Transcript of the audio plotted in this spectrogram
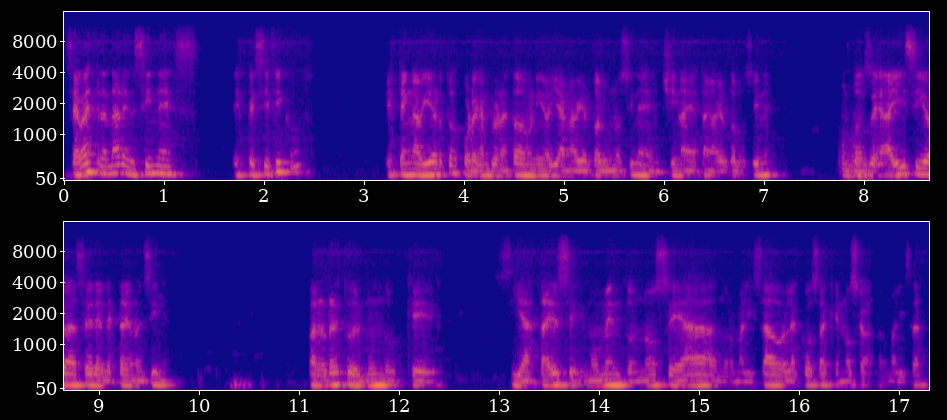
se va a estrenar en cines específicos que estén abiertos. Por ejemplo, en Estados Unidos ya han abierto algunos cines, en China ya están abiertos los cines. Entonces ahí sí va a ser el estreno en cine. Para el resto del mundo, que si hasta ese momento no se ha normalizado la cosa, que no se va a normalizar.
